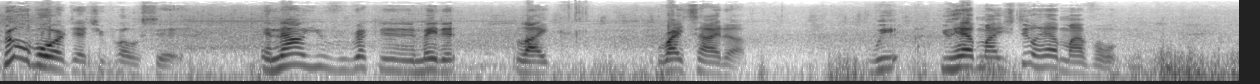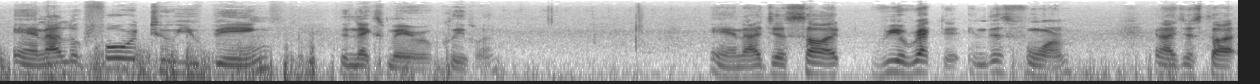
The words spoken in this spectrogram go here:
billboard that you posted. And now you've erected it and made it like right side up. We, you have my, you still have my vote. And I look forward to you being the next mayor of Cleveland. And I just saw it re-erected in this form. And I just thought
